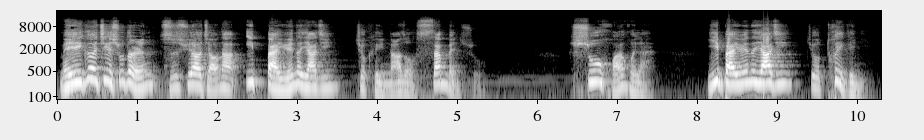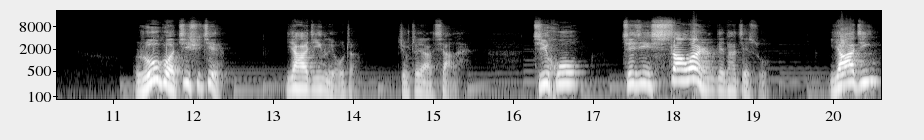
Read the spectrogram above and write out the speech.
每一个借书的人只需要缴纳一百元的押金，就可以拿走三本书。书还回来，一百元的押金就退给你。如果继续借，押金留着。就这样下来，几乎接近上万人给他借书，押金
